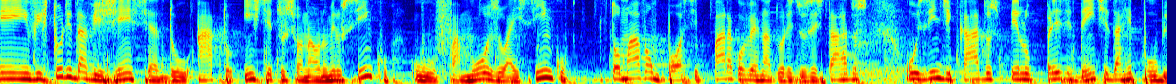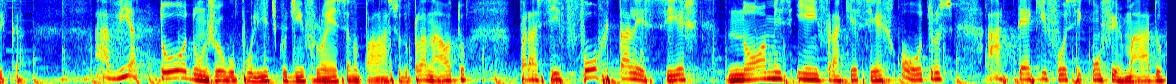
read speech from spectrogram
Em virtude da vigência do Ato Institucional número 5, o famoso AI-5, tomavam posse para governadores dos estados os indicados pelo presidente da República. Havia todo um jogo político de influência no Palácio do Planalto para se fortalecer nomes e enfraquecer outros até que fosse confirmado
